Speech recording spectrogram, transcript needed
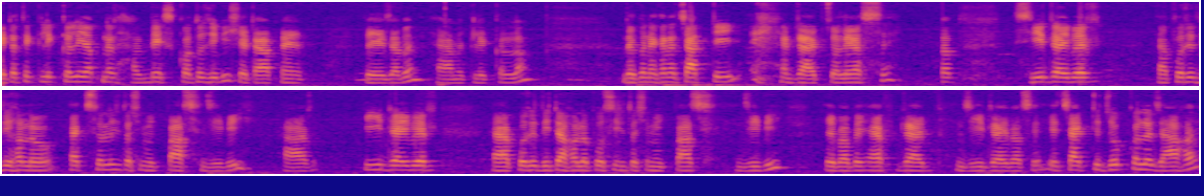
এটাতে ক্লিক করলে আপনার হার্ড ডিস্ক কত জিবি সেটা আপনি পেয়ে যাবেন। হ্যাঁ আমি ক্লিক করলাম। দেখুন, এখানে চারটি ড্রাইভ চলে আসছে। সি ড্রাইভের পরিধি হলো একচল্লিশ দশমিক পাঁচ জিবি আর ই ড্রাইভের পরিধিটা হলো পঁচিশ দশমিক পাঁচ জিবি এভাবে এফ ড্রাইভ জি ড্রাইভ আছে। এই চারটি যোগ করলে যা হয়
